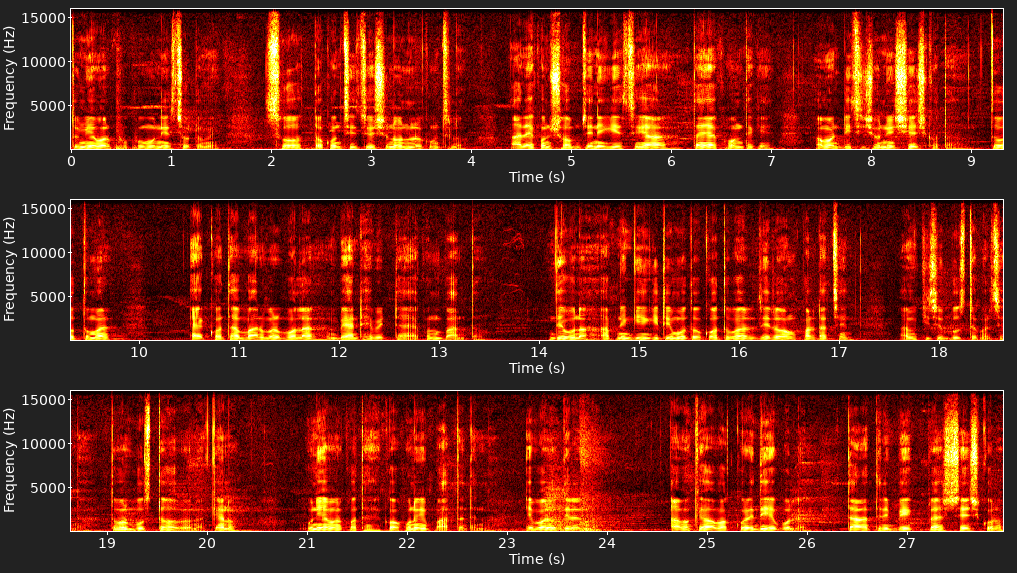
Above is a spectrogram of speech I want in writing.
তুমি আমার ফুপুমনির ছোটো মেয়ে। সো তখন সিচুয়েশন অন্যরকম ছিল। আর এখন সব জেনে গিয়েছি, আর তাই এখন থেকে আমার ডিসিশনই শেষ কথা। তো তোমার এক কথা বারবার বলার ব্যাড হ্যাবিটটা এখন বাদ দাও। দেবো না, আপনি গিরগিটির মতো কতবার যে রং পাল্টাচ্ছেন, আমি কিছু বুঝতে পারছি না। তোমার বুঝতে হবে না, কেন? উনি আমার কথায় কখনোই পাত্তা দেন না, এবারেও দিলেন না। আমাকে অবাক করে দিয়ে বললেন, তাড়াতাড়ি ব্রেকফাস্ট শেষ করো।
